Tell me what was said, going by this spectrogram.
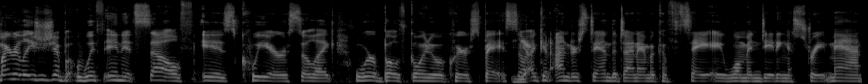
my relationship within itself is queer so like we're both going to a queer space so Yeah. i can understand the dynamic of say a woman dating a straight man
